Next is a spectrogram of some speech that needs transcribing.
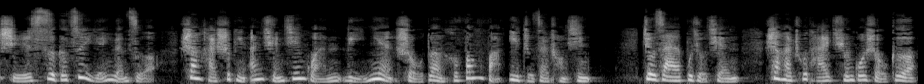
持四个最严原则，上海食品安全监管理念、手段和方法一直在创新。就在不久前，上海出台全国首个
